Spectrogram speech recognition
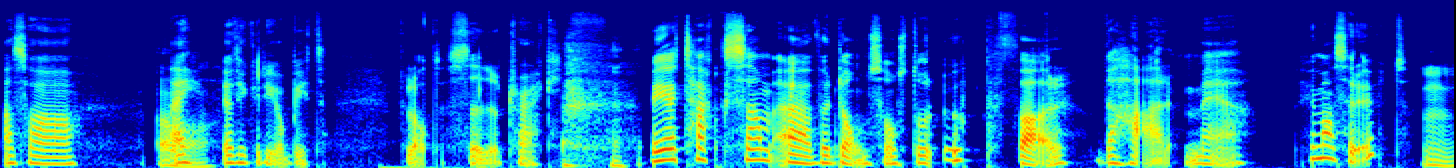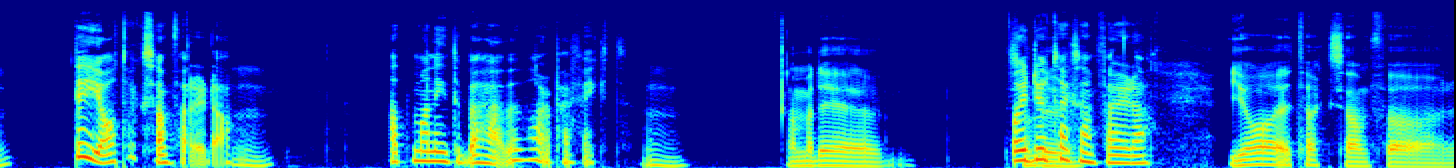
Alltså, ja. nej, jag tycker det är jobbigt. Förlåt, sidotrack. Men jag är tacksam över de som står upp för det här med hur man ser ut. Mm. Det är jag tacksam för idag. Mm. Att man inte behöver vara perfekt. Mm. Ja, men det är... Vad är som du tacksam för idag? Jag är tacksam för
